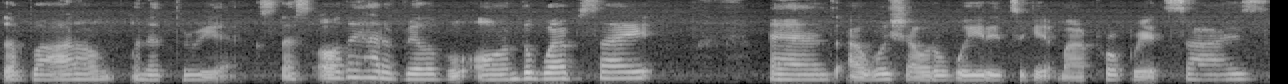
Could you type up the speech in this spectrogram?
the bottom in a 3X. That's all they had available on the website and I wish I would have waited to get my appropriate size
